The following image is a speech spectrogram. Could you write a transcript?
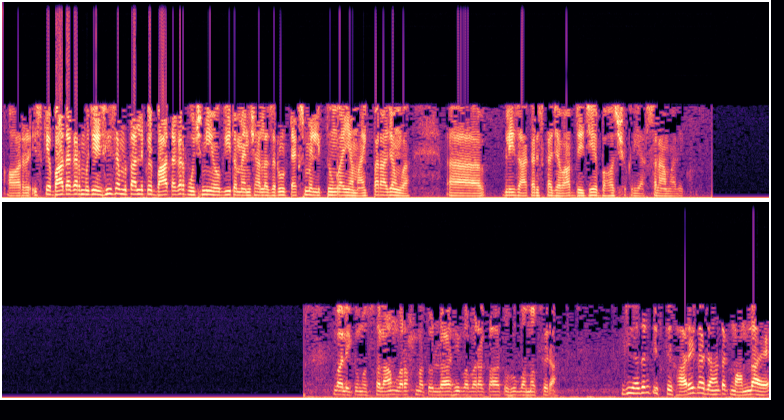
اور اس کے بعد اگر مجھے اسی سے متعلق کوئی بات اگر پوچھنی ہوگی تو میں انشاءاللہ ضرور ٹیکسٹ میں لکھ دوں گا یا مائک پر آ جاؤں گا۔ پلیز آ کر اس کا جواب دیجیے بہت شکریہ۔ السلام علیکم۔ وعلیکم السلام ورحمۃ اللہ وبرکاتہ و جی حضرت، استخارے کا جہاں تک معاملہ ہے،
